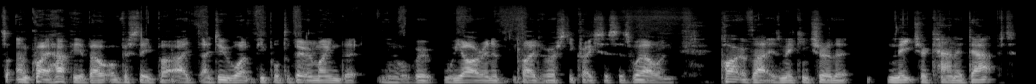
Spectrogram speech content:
So I'm quite happy about, obviously, but I, I do want people to bear in mind that, you know, we're, we are in a biodiversity crisis as well. And part of that is making sure that nature can adapt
